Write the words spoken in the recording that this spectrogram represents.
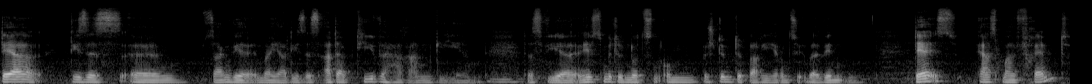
der dieses, ähm, sagen wir immer ja, dieses adaptive Herangehen, mhm. dass wir Hilfsmittel nutzen, um bestimmte Barrieren zu überwinden, der ist erstmal fremd.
